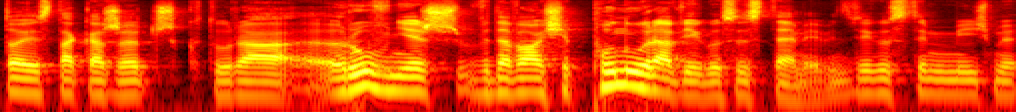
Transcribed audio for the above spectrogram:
to jest taka rzecz, która również wydawała się ponura w jego systemie, więc w jego systemie mieliśmy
